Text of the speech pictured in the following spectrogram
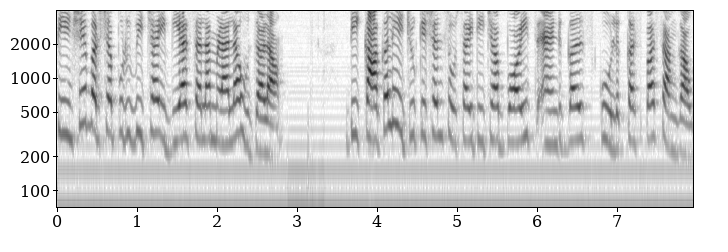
तीनशे वर्षापूर्वीच्या इतिहासाला मिळाला उजाळा. दी कागल एज्युकेशन सोसायटीच्या boys and girls school Kasba Sangav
